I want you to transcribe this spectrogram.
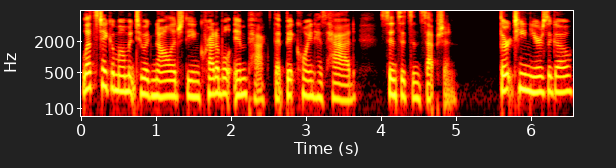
Let's take a moment to acknowledge the incredible impact that Bitcoin has had since its inception. 13 years ago,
